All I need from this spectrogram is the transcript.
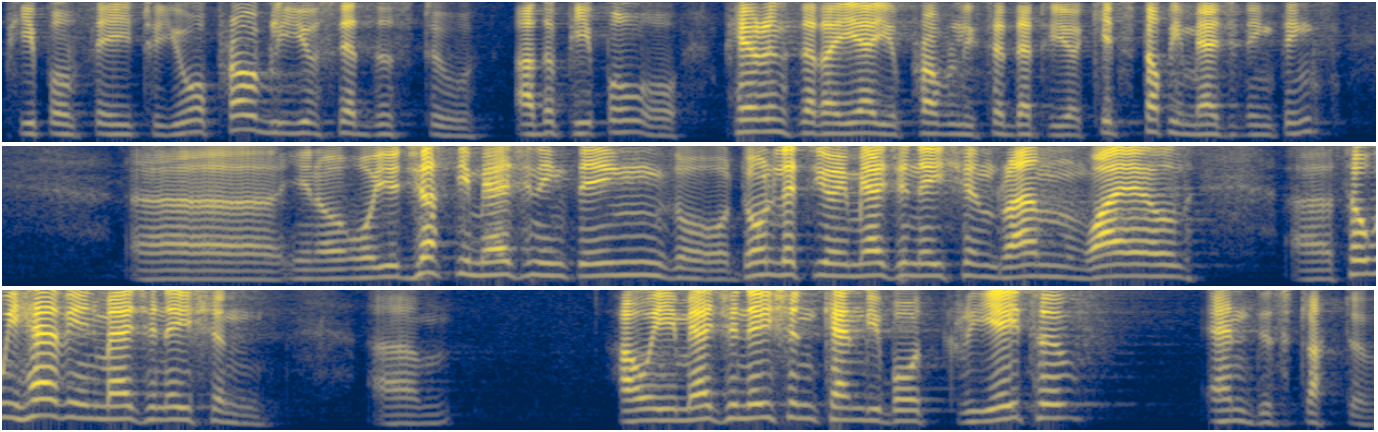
people say to you, or probably you've said this to other people, or parents that are here, you probably said that to your kids stop imagining things. Uh, you know, or you're just imagining things, or don't let your imagination run wild. Uh, so we have imagination. Um, our imagination can be both creative and destructive.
